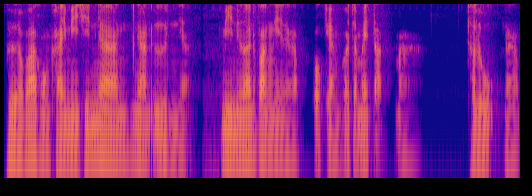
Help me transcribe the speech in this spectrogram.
เผื่อว่าของใครมีชิ้นงานงานอื่นเนี่ยมีเนื้อฝั่งนี้นะครับ โปรแกรมก็จะไม่ตัดมาทะลุนะครับ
